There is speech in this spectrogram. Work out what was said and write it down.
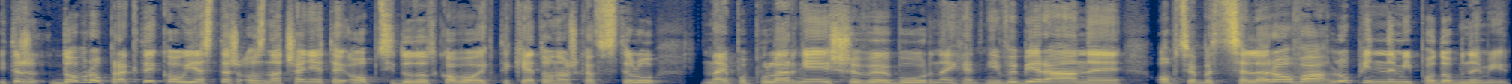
I też dobrą praktyką jest też oznaczenie tej opcji dodatkową etykietą, na przykład w stylu najpopularniejszy wybór, najchętniej wybierany, opcja bestsellerowa lub innymi podobnymi.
